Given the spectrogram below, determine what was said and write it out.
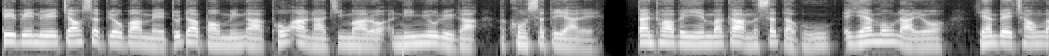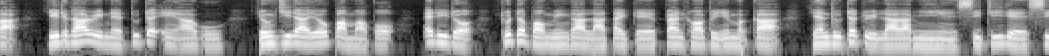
ပေပင်တွေအကြောင်းဆက်ပြောပါမယ်ဒုဒ္ဒပေါင်မင်းကဖုံးအာနာကြီးမှာတော့အနီးမျိုးတွေကအခွန်ဆက်တရတယ်ပန်ထွာဘရင်မကမဆက်တော့ဘူးအယမ်းမုန်းလာရောရံပယ်ချောင်းကရေတကားတွေနဲ့တူတက်အင်အားကိုယုံကြည်တာရောပါမှာပေါ့အဲ့ဒီတော့ဒုတက်ပေါင်မင်းကလာတိုက်တယ်ပန်ထွားဘရင်မက ရန်သူတက်တွေလာတာမြင်ရင်စီတီးတယ်စီ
